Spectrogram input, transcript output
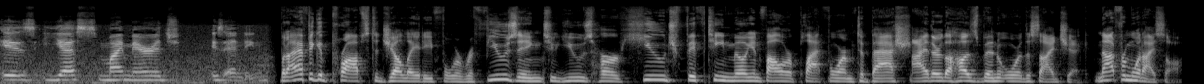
is yes, my marriage is ending. But I have to give props to Gel Lady for refusing to use her huge 15 million follower platform to bash either the husband or the side chick. Not from what I saw.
